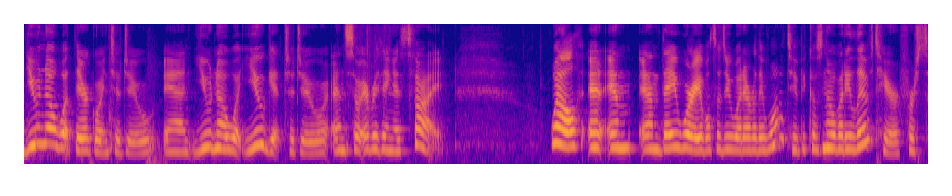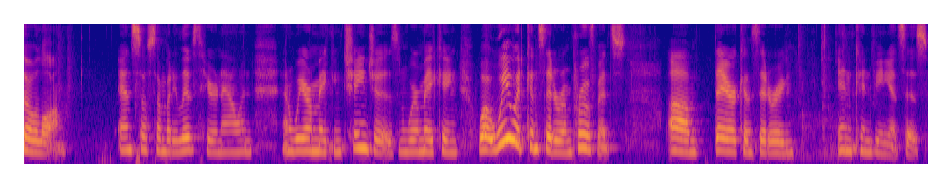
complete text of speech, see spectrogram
you know what they're going to do, and you know what you get to do, and so everything is fine. Well, and, and, and they were able to do whatever they wanted to because nobody lived here for so long. And so somebody lives here now, and, and we are making changes, and we're making what we would consider improvements. Um, they are considering inconveniences.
